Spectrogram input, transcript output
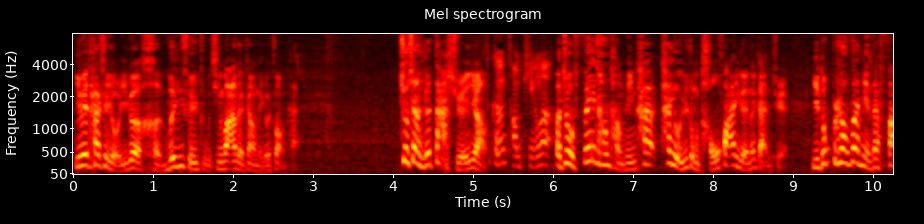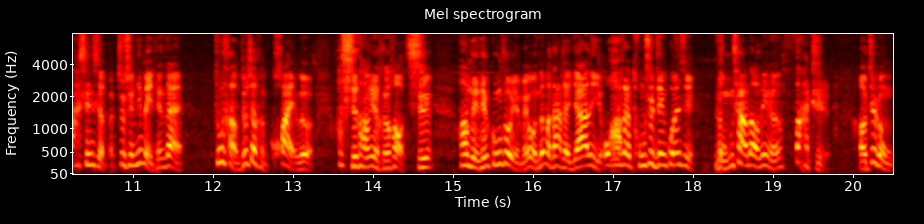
因为它是有一个很温水煮青蛙的这样的一个状态。就像一个大学一样可能躺平了。啊，就非常躺平。它它有一种桃花源的感觉，你都不知道外面在发生什么。就是你每天在猪场就是很快乐，啊，食堂也很好吃，啊，每天工作也没有那么大的压力，哇，在同事间关系融洽到令人发指，啊，这种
